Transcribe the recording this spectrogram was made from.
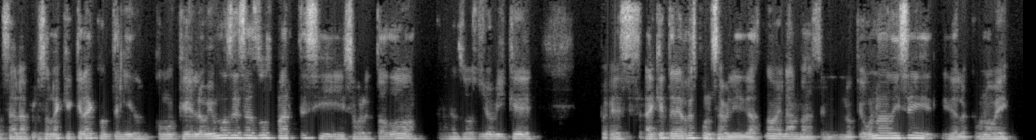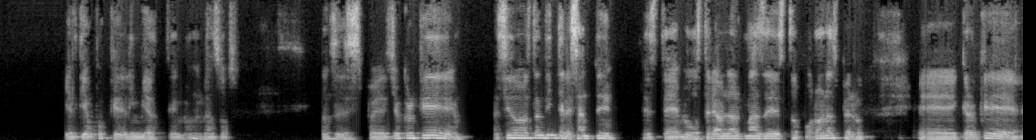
o sea, la persona que crea contenido. Como que lo vimos de esas dos partes y sobre todo en las dos yo vi que pues hay que tener responsabilidad, ¿no? En ambas, en lo que uno dice y de lo que uno ve y el tiempo que le invierte, ¿no? En las dos. Entonces, pues yo creo que ha sido bastante interesante. Este, me gustaría hablar más de esto por horas, pero eh, creo que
